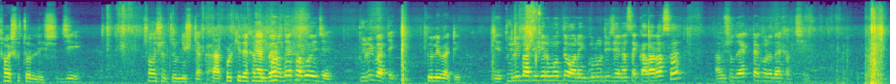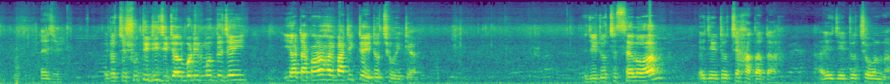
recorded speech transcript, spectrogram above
ছয়শো চল্লিশ। জি। ছয়শো চল্লিশ টাকা। তারপর কি দেখাবেন দেখাবো এই যে তুলি বাটিক। তুলি বাটি যে তুলি বাটিকের মধ্যে অনেকগুলো ডিজাইন আছে কালার আছে। আমি শুধু একটা করে দেখাচ্ছি। এই যে। এটা হচ্ছে সুতি ডিজিটাল বডির মধ্যে যেই ইয়াটা করা হয় বাটিকটা এটা হচ্ছে ওইটা। এই যে এটা হচ্ছে সালোয়ার এই যে এটা হচ্ছে হাতাটা আর এই যে এটা হচ্ছে ওড়না।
